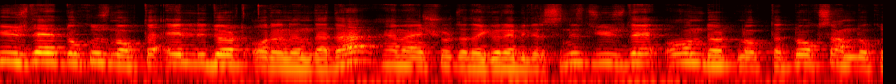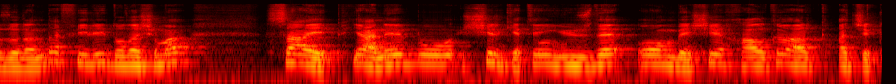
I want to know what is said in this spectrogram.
%9.54 oranında da hemen şurada da görebilirsiniz. %14.99 oranında fiili dolaşıma sahip. Yani bu şirketin %15'i halka açık.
